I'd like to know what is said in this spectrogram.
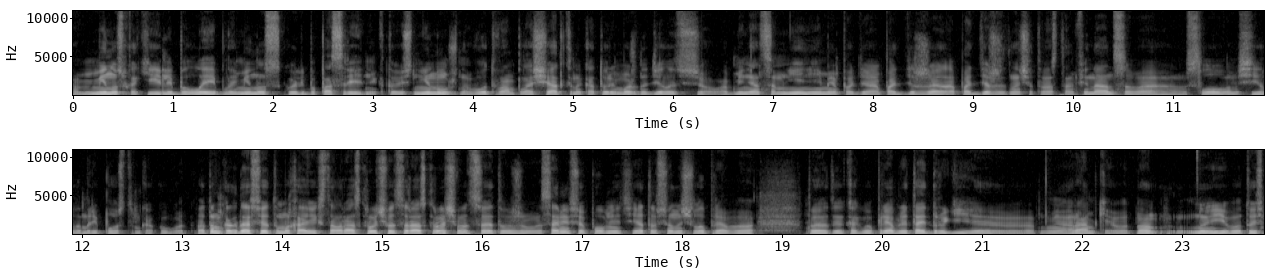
минус какие-либо лейблы, минус какой-либо посредник. То есть не нужно. Вот вам площадка, на которой можно делать все. Обменяться мнениями, поддержать, поддержать значит, вас там финансово, словом, силом, репостом, как угодно. Потом, когда все это маховик стал раскручиваться, раскручиваться, это уже вы сами все помните, это все начало прям как бы приобретать другие э, рамки. Вот. Но, ну и вот, то есть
